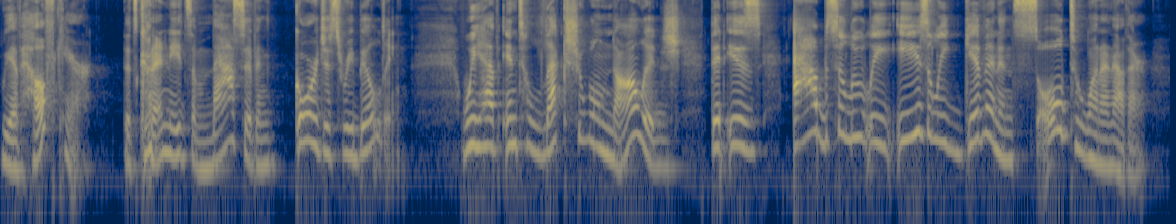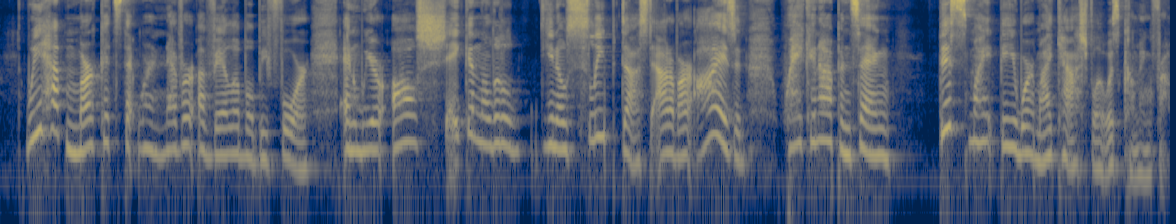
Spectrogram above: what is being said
We have healthcare that's going to need some massive and gorgeous rebuilding. We have intellectual knowledge that is absolutely easily given and sold to one another. We have markets that were never available before, and we are all shaking the little, you know, sleep dust out of our eyes and waking up and saying, This might be where my cash flow is coming from.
